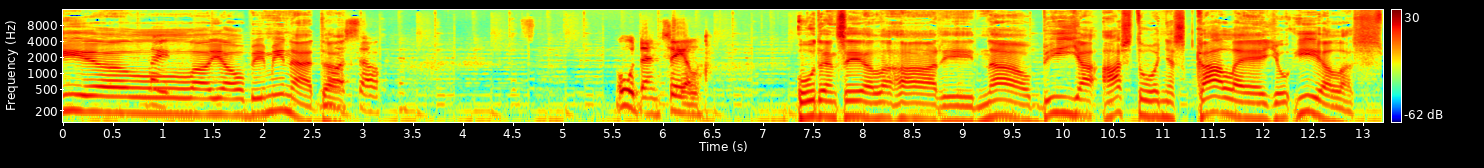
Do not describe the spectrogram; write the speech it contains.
iela jau bija minēta. Nosaukta. Ūdens iela. Ūdens iela arī nav. Bija astoņas kalēju ielas.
